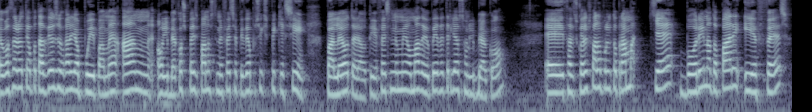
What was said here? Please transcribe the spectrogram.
Εγώ θεωρώ ότι από τα δύο ζευγάρια που είπαμε, αν ο Ολυμπιακός παίζει πάνω στην ΕΦΕΣ, επειδή όπως έχεις πει και εσύ παλαιότερα, ότι η ΕΦΕΣ είναι μια ομάδα η οποία δεν ταιριάζει στον Ολυμπιακό, ε, θα δυσκολεύσει πάρα πολύ το πράγμα και μπορεί να το πάρει η ΕΦΕΣ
